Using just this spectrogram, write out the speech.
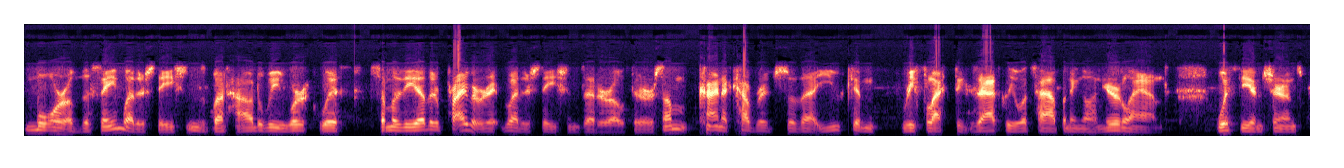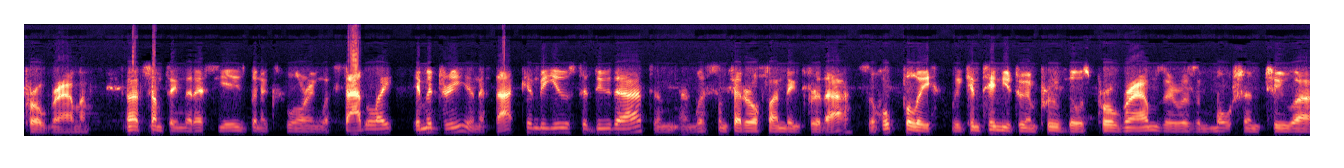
more of the same weather stations, but how do we work with some of the other private weather stations that are out there, some kind of coverage so that you can reflect exactly what's happening on your land with the insurance program. That's something that SCA has been exploring with satellite imagery, and if that can be used to do that, and, and, with some federal funding for that. So hopefully we continue to improve those programs. There was a motion to, uh,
